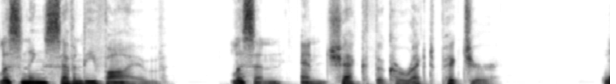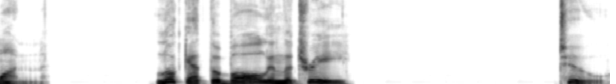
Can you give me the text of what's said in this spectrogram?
Listening 75. Listen and check the correct picture. 1, Look at the ball in the tree. 2,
